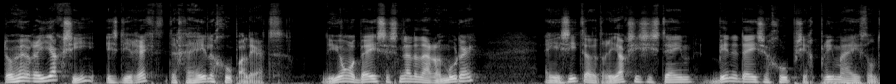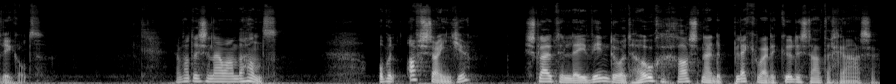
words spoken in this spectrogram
Door hun reactie is direct de gehele groep alert. De jonge beesten snellen naar hun moeder en je ziet dat het reactiesysteem binnen deze groep zich prima heeft ontwikkeld. En wat is er nou aan de hand? Op een afstandje sluipt een leeuwin door het hoge gras naar de plek waar de kudde staat te grazen.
